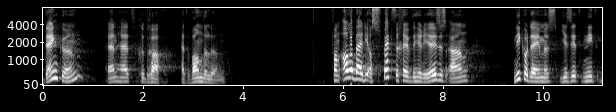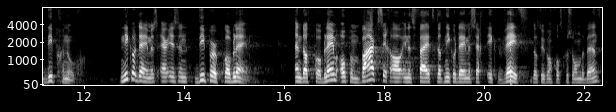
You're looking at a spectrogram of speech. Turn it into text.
denken en het gedrag, het wandelen. Van allebei die aspecten geeft de Heer Jezus aan, Nicodemus, je zit niet diep genoeg. Nicodemus, er is een dieper probleem. En dat probleem openbaart zich al in het feit dat Nicodemus zegt: Ik weet dat u van God gezonden bent.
